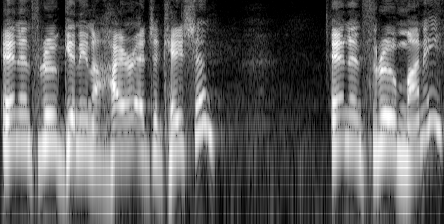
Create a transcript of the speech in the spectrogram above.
in and through getting a higher education, in and through money,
